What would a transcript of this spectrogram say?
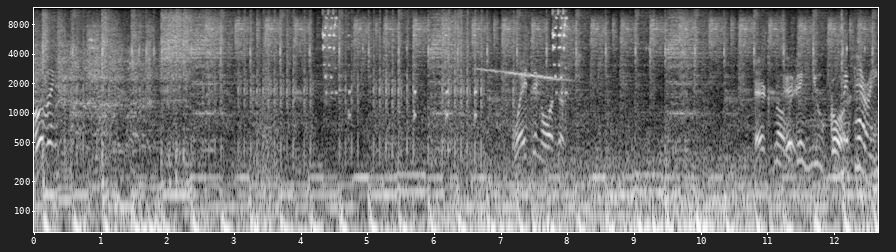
Moving. Waiting orders. Acknowledged. Setting new course. Repairing.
